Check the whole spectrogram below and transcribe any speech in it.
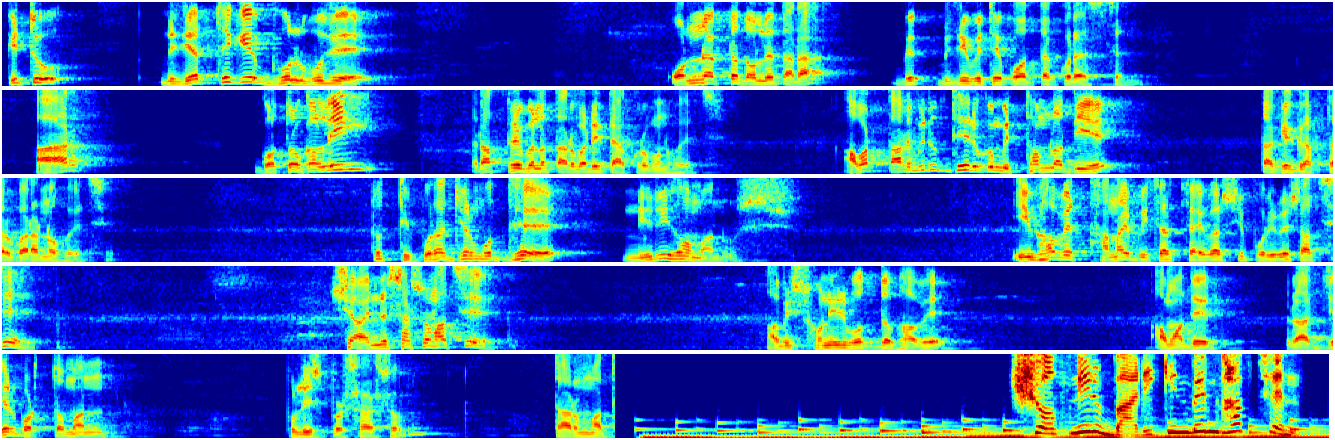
কিন্তু নিজের থেকে ভুল বুঝে অন্য একটা দলে তারা বিজেপিতে পদত্যাগ করে আসছেন। আর গতকালই রাত্রেবেলা তার বাড়িতে আক্রমণ হয়েছে। আবার তার বিরুদ্ধে এরকম মিথ্যা মামলা দিয়ে তাকে গ্রেপ্তার করানো হয়েছে। তো ত্রিপুরাজ্যের মধ্যে নিরীহ মানুষ এইভাবে থানায় বিচার চাইবার সে পরিবেশ আছে? সে আইনের শাসন আছে? আমি স্বনির্বদ্ধভাবে আমাদের রাজ্যের বর্তমান পুলিশ প্রশাসন তার মাধ্যমে স্বপ্নের বাড়ি কিনবেন ভাবছেন?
